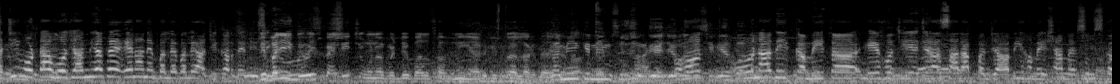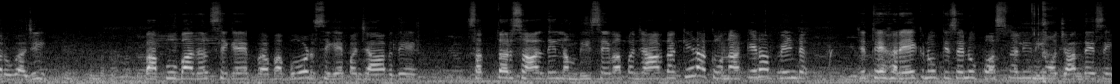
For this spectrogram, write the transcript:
ਅੱਜ ਹੀ ਵੋਟਾਂ ਹੋ ਜਾਂਦੀਆਂ ਤੇ ਇਹਨਾਂ ਨੇ ਬੱਲੇ ਬੱਲੇ ਅੱਜ ਹੀ ਕਰ ਦੇਣੀ ਸੀ। ਭਾਜੀ ਕੋਈ ਪਹਿਲੀ ਚੋਣ ਆ ਵੱਡੇ ਬਾਦਲ ਸਾਹਿਬ ਨਹੀਂ ਆ ਕਿਸ ਤਰ੍ਹਾਂ ਲੱਗਦਾ ਹੈ? ਕਮੀ ਕਿੰਨੀ ਮਹਿਸੂਸ ਹੁੰਦੀ ਹੈ ਜੀ ਉਹਨਾਂ ਦੀ ਸੀਨੀਅਰ ਉਹਨਾਂ ਦੀ ਕਮੀ ਤਾਂ ਇਹੋ ਜਿਹੀ ਹੈ ਜਿਹੜਾ ਸਾਰਾ ਪੰਜਾਬ ਹੀ ਹਮੇਸ਼ਾ ਮਹਿਸੂਸ ਕਰੂਗਾ ਜੀ। ਬਾਪੂ ਬਾਦਲ ਸੀਗੇ ਬਾਬਾ ਬੋੜ ਸੀਗੇ ਪੰਜਾਬ ਦੇ। 70 ਸਾਲ ਦੀ ਲੰਬੀ ਸੇਵਾ ਪੰਜਾਬ ਦਾ ਕਿਹੜਾ ਕੋਨਾ, ਕਿਹੜਾ ਪਿੰਡ ਜਿੱਥੇ ਹਰੇਕ ਨੂੰ ਕਿਸੇ ਨੂੰ ਪਰਸਨਲੀ ਨਹੀਂ ਹੋ ਜਾਂਦੇ ਸੀ।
